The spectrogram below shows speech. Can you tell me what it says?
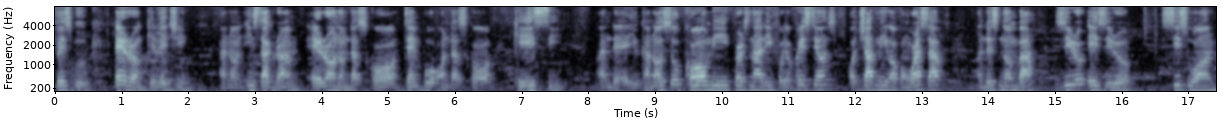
Facebook Aaron Kelechi, and on Instagram Aaron underscore Tempo underscore KC. And uh, you can also call me personally for your questions or chat me up on WhatsApp on this number 080 61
